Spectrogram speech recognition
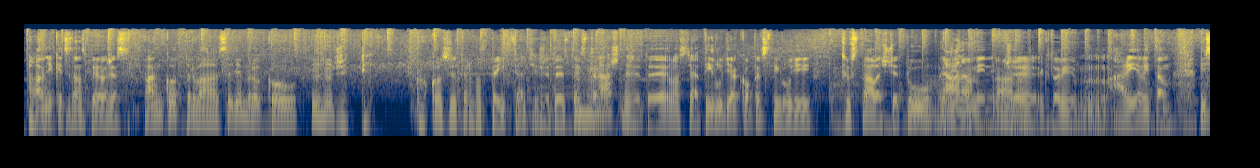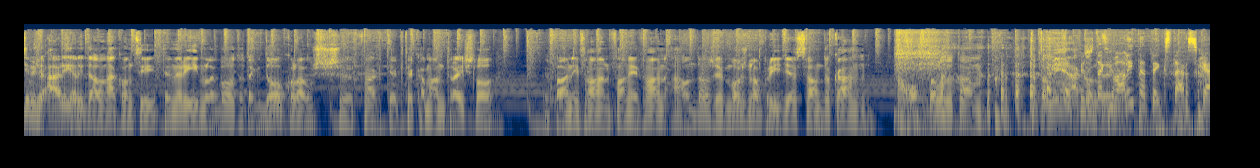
hlavne keď sa tam spieva, že Fanko trvá 7 rokov, Mhm. že ty kokos, že ten má 30, že to je, to je strašné, že to je vlastne, a tí ľudia, kopec tých ľudí sú stále ešte tu medzi Áno, nami, áno. že, ktorí, mm, Arieli tam, myslím, že Arieli dal na konci ten rím, lebo to tak dookola už eh, fakt, jak taká mantra išlo, fan je fan, fan je fan a on dal, že možno príde Sandokan ostalo to tam. Toto nie je na Takže tá konci. kvalita textárska,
